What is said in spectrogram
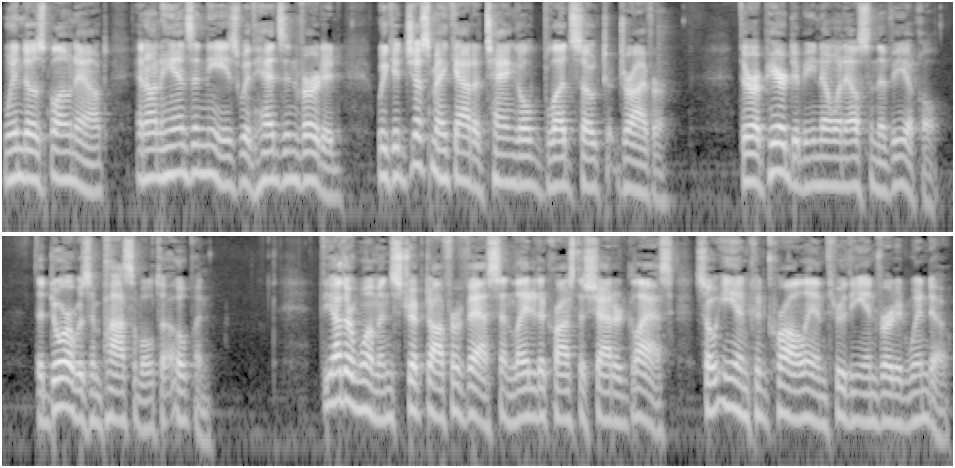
windows blown out, and on hands and knees with heads inverted, we could just make out a tangled, blood soaked driver. There appeared to be no one else in the vehicle. The door was impossible to open. The other woman stripped off her vest and laid it across the shattered glass so Ian could crawl in through the inverted window.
